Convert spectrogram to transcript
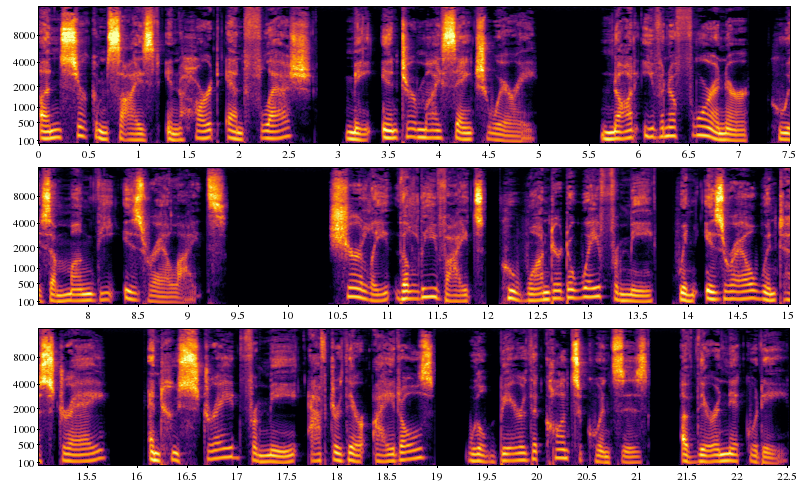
uncircumcised in heart and flesh, may enter my sanctuary, not even a foreigner who is among the Israelites. Surely the Levites who wandered away from me when Israel went astray, and who strayed from me after their idols, will bear the consequences of their iniquity.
